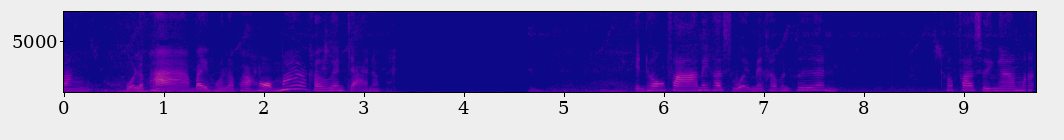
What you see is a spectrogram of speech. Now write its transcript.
บางโหระพาใบโหระพาหอมมากค่ะเพื่อนจ๋าเนาะเห็นท้องฟ้าไหมคะสวยไหมคะเพื่อนๆท้องฟ้าสวยงามมาก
